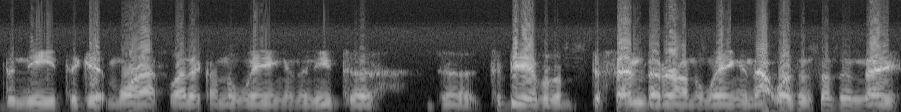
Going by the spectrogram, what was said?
the need to get more athletic on the wing and the need to to, to be able to defend better on the wing, and that wasn't something they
